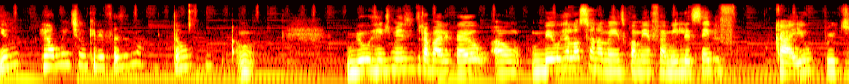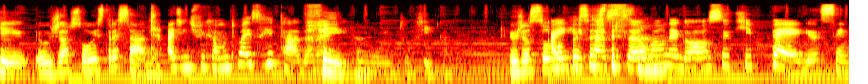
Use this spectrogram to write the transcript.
E eu realmente não queria fazer nada. Então, meu rendimento do trabalho caiu, meu relacionamento com a minha família sempre caiu, porque eu já sou estressada. A gente fica muito mais irritada, né? Fica. Muito, fica. Eu já sou A uma pessoa irritação estressada. é um negócio que pega, assim.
